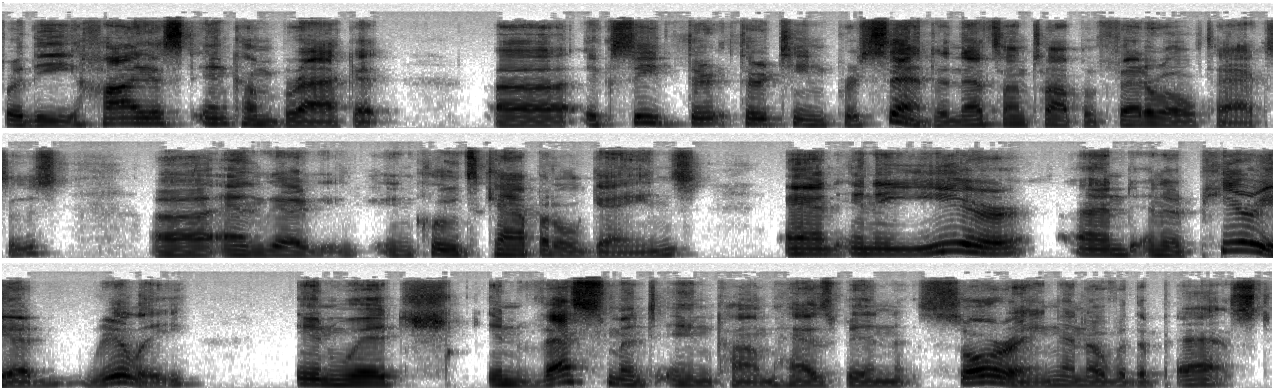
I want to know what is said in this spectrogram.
for the highest income bracket uh, exceed thir- 13%, and that's on top of federal taxes uh, and includes capital gains. And in a year and in a period, really, in which investment income has been soaring, and over the past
